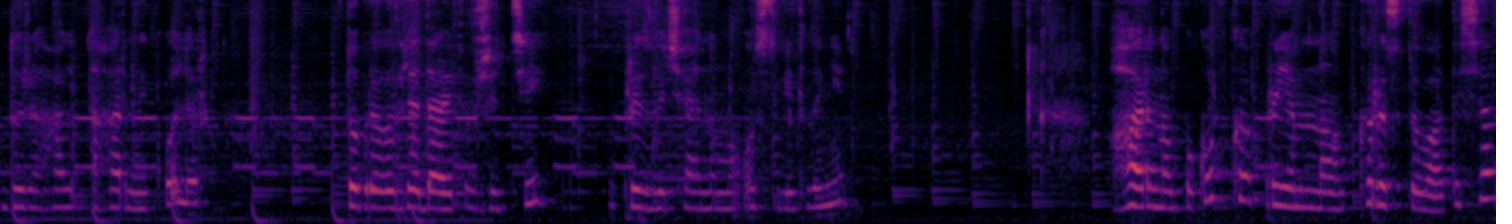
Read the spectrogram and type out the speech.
дуже гарний колір. Добре виглядають в житті при звичайному освітленні. Гарна упаковка, приємно користуватися.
